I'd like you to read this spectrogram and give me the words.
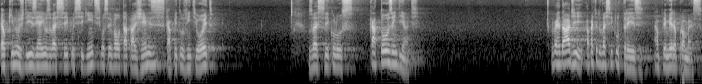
É o que nos dizem aí os versículos seguintes, se você voltar para Gênesis, capítulo 28, os versículos 14 em diante. Na verdade, a partir do versículo 13, é a primeira promessa.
